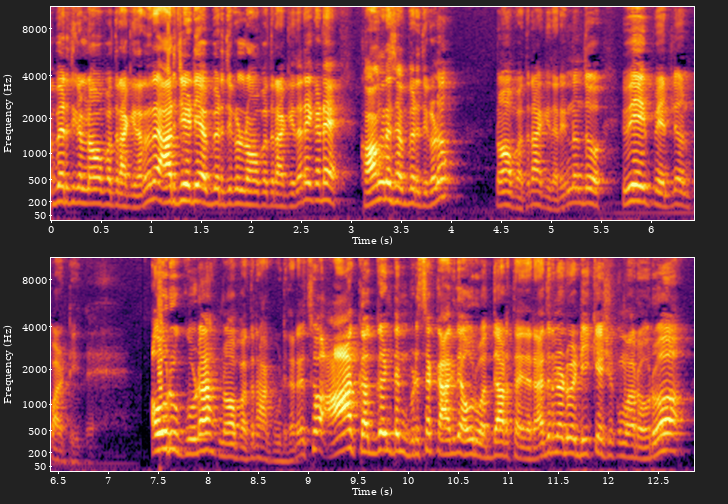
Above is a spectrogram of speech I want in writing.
ಅಭ್ಯರ್ಥಿಗಳು ನಾಮಪತ್ರ ಹಾಕಿದ್ದಾರೆ. ಅಂದರೆ ಆರ್ ಜೆ ಡಿ ಅಭ್ಯರ್ಥಿಗಳು ನಾಮಪತ್ರ ಹಾಕಿದ್ದಾರೆ. ಈ ಕಡೆ ಕಾಂಗ್ರೆಸ್ ಅಭ್ಯರ್ಥಿಗಳು ನಾಮಪತ್ರ ಹಾಕಿದ್ದಾರೆ. ಇನ್ನೊಂದು ವಿ ಐ ಪಿ ಒಂದು ಪಾರ್ಟಿ ಇದೆ. ಅವರು ಕೂಡ ನಾಮಪತ್ರ ಹಾಕ್ಬಿಟ್ಟಿದ್ದಾರೆ. ಸೊ ಆ ಕಗ್ಗಂಟನ್ನು ಬಿಡಿಸೋಕ್ಕಾಗದೆ ಅವರು ಒದ್ದಾಡ್ತಾ ಇದ್ದಾರೆ. ಅದರ ನಡುವೆ ಡಿ ಕೆ ಶಿವಕುಮಾರ್ ಅವರು,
